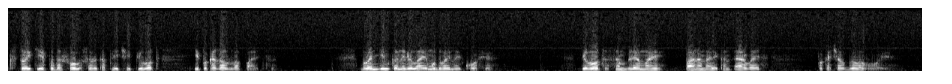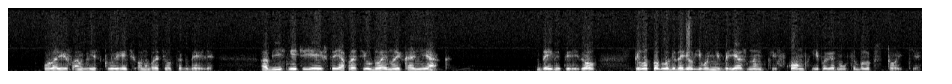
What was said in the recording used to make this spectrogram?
К стойке подошел широкоплечий пилот и показал два пальца. Блондинка налила ему двойной кофе. Пилот с эмблемой Pan American Airways покачал головой. Уловив английскую речь, он обратился к Дейли. «Объясните ей, что я просил двойной коньяк». Дейли перевел, Пилот поблагодарил его небрежным кивком и повернулся было к стойке.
